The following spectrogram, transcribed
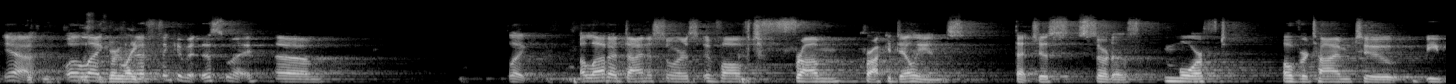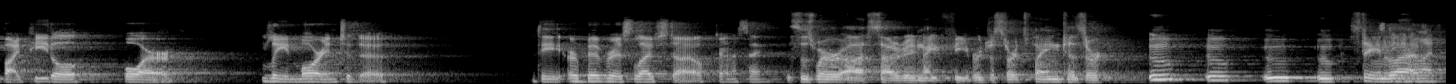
Yeah. Well, like, where, like- uh, think of it this way. Um, like, a lot of dinosaurs evolved from crocodilians that just sort of morphed over time to be bipedal or lean more into the the herbivorous lifestyle kind of thing. This is where uh, Saturday Night Fever just starts playing because they're ooh ooh ooh ooh staying, alive, alive.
